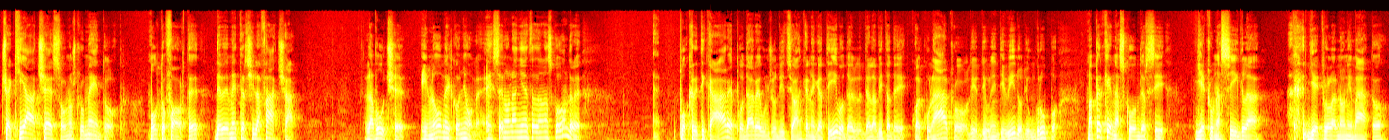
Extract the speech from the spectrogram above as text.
Cioè chi ha accesso a uno strumento molto forte deve metterci la faccia, la voce, il nome e il cognome e se non ha niente da nascondere può criticare, può dare un giudizio anche negativo del, della vita di qualcun altro, di, di un individuo, di un gruppo, ma perché nascondersi dietro una sigla, dietro l'anonimato?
